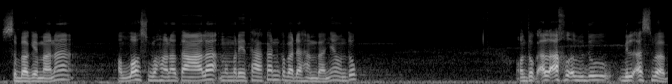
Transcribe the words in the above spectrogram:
sebagaimana Allah Subhanahu wa taala memerintahkan kepada hambanya untuk untuk al-akhdu bil asbab.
